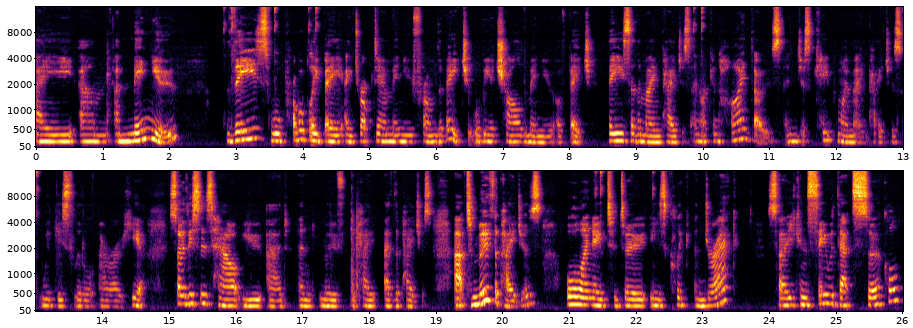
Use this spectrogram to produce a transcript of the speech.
a, um, a menu, these will probably be a drop down menu from the beach. It will be a child menu of beach these are the main pages and I can hide those and just keep my main pages with this little arrow here. So this is how you add and move the add the pages. Uh, to move the pages, all I need to do is click and drag. So you can see with that circle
